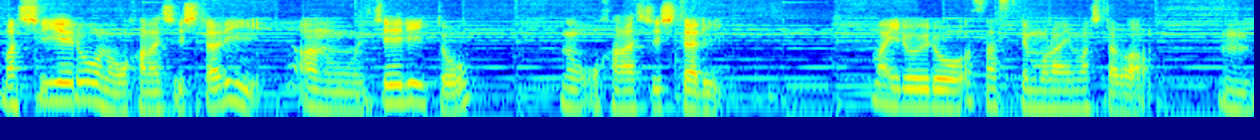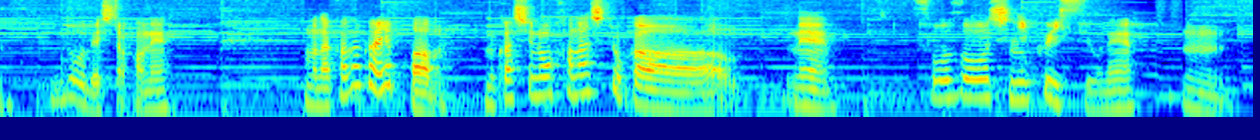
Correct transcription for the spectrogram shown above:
まあ、CLO のお話ししたり、あの、J リートのお話ししたり、まあ、いろいろさせてもらいましたが、うん、どうでしたかね。まあ、なかなかやっぱ、昔の話とか、ね、想像しにくいっすよね。うん。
